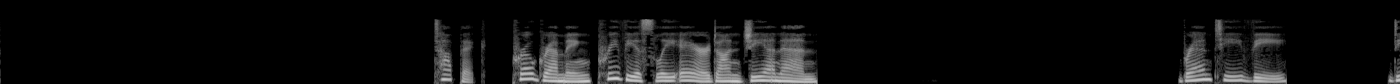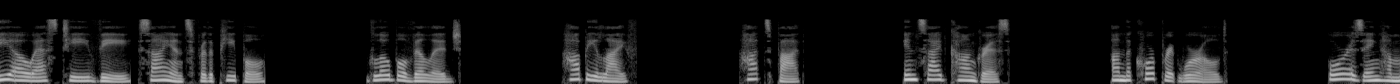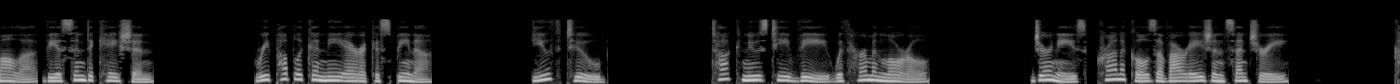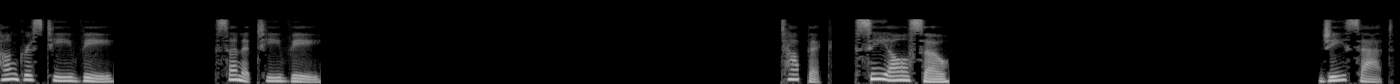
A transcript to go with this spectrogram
Topic. Programming previously aired on GNN Brand TV DOS-TV, Science for the People. Global Village. Hobby Life. Hotspot. Inside Congress. On the Corporate World Oras ng Himala via syndication. Republica ni Eric Espina. Youth Tube. Talk News TV with Herman Laurel. Journeys, Chronicles of Our Asian Century. Congress TV Senate TV Topic. See also GSAT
